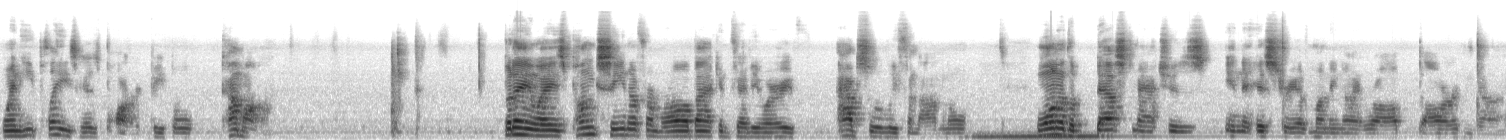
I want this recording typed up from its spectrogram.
when he plays his part, people. Come on. But anyways, Punk Cena from Raw back in February, absolutely phenomenal. One of the best matches in the history of Monday Night Raw, bar none.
